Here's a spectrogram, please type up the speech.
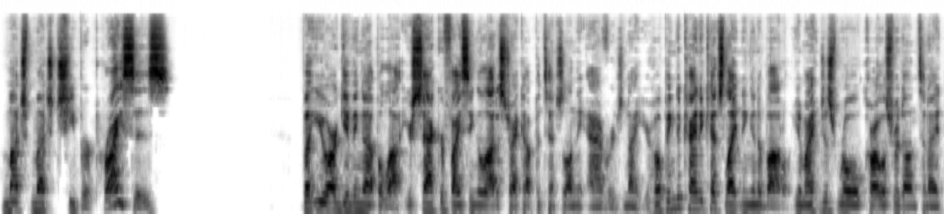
much, much cheaper prices but you are giving up a lot. You're sacrificing a lot of strikeout potential on the average night. You're hoping to kind of catch lightning in a bottle. You might just roll Carlos Rodon tonight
